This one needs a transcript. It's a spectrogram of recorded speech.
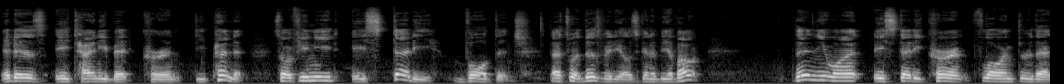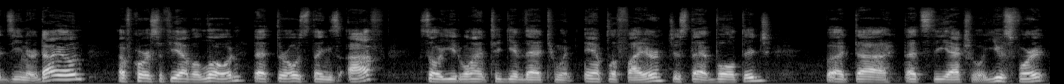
it is a tiny bit current dependent. So if you need a steady voltage, that's what this video is going to be about. Then you want a steady current flowing through that Zener diode. Of course, if you have a load, that throws things off. So you'd want to give that to an amplifier, just that voltage. But uh, that's the actual use for it.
